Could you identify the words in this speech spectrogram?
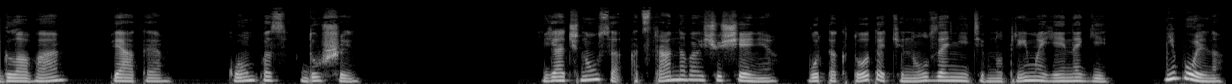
Глава пятая. Компас души. Я очнулся от странного ощущения, будто кто-то тянул за нити внутри моей ноги. Не больно,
